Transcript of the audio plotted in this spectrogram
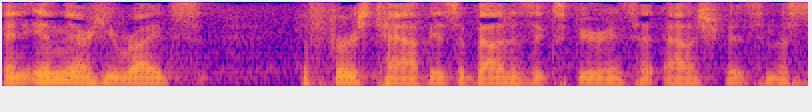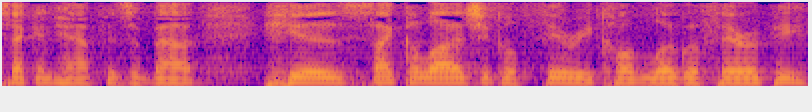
and in there, he writes the first half is about his experience at Auschwitz, and the second half is about his psychological theory called logotherapy.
